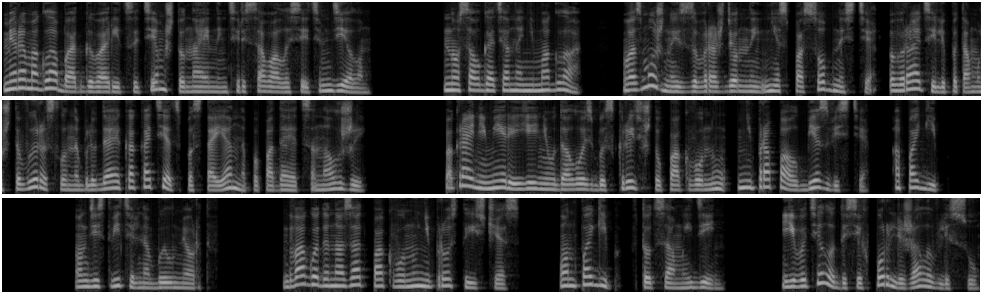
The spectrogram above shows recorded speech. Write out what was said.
Мире могла бы отговориться тем, что Найн интересовалась этим делом. Но солгать она не могла. Возможно, из-за врожденной неспособности врать или потому что выросла, наблюдая, как отец постоянно попадается на лжи. По крайней мере, ей не удалось бы скрыть, что Пак Вону не пропал без вести, а погиб. Он действительно был мертв. Два года назад Пак Вуну не просто исчез. Он погиб в тот самый день. Его тело до сих пор лежало в лесу.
